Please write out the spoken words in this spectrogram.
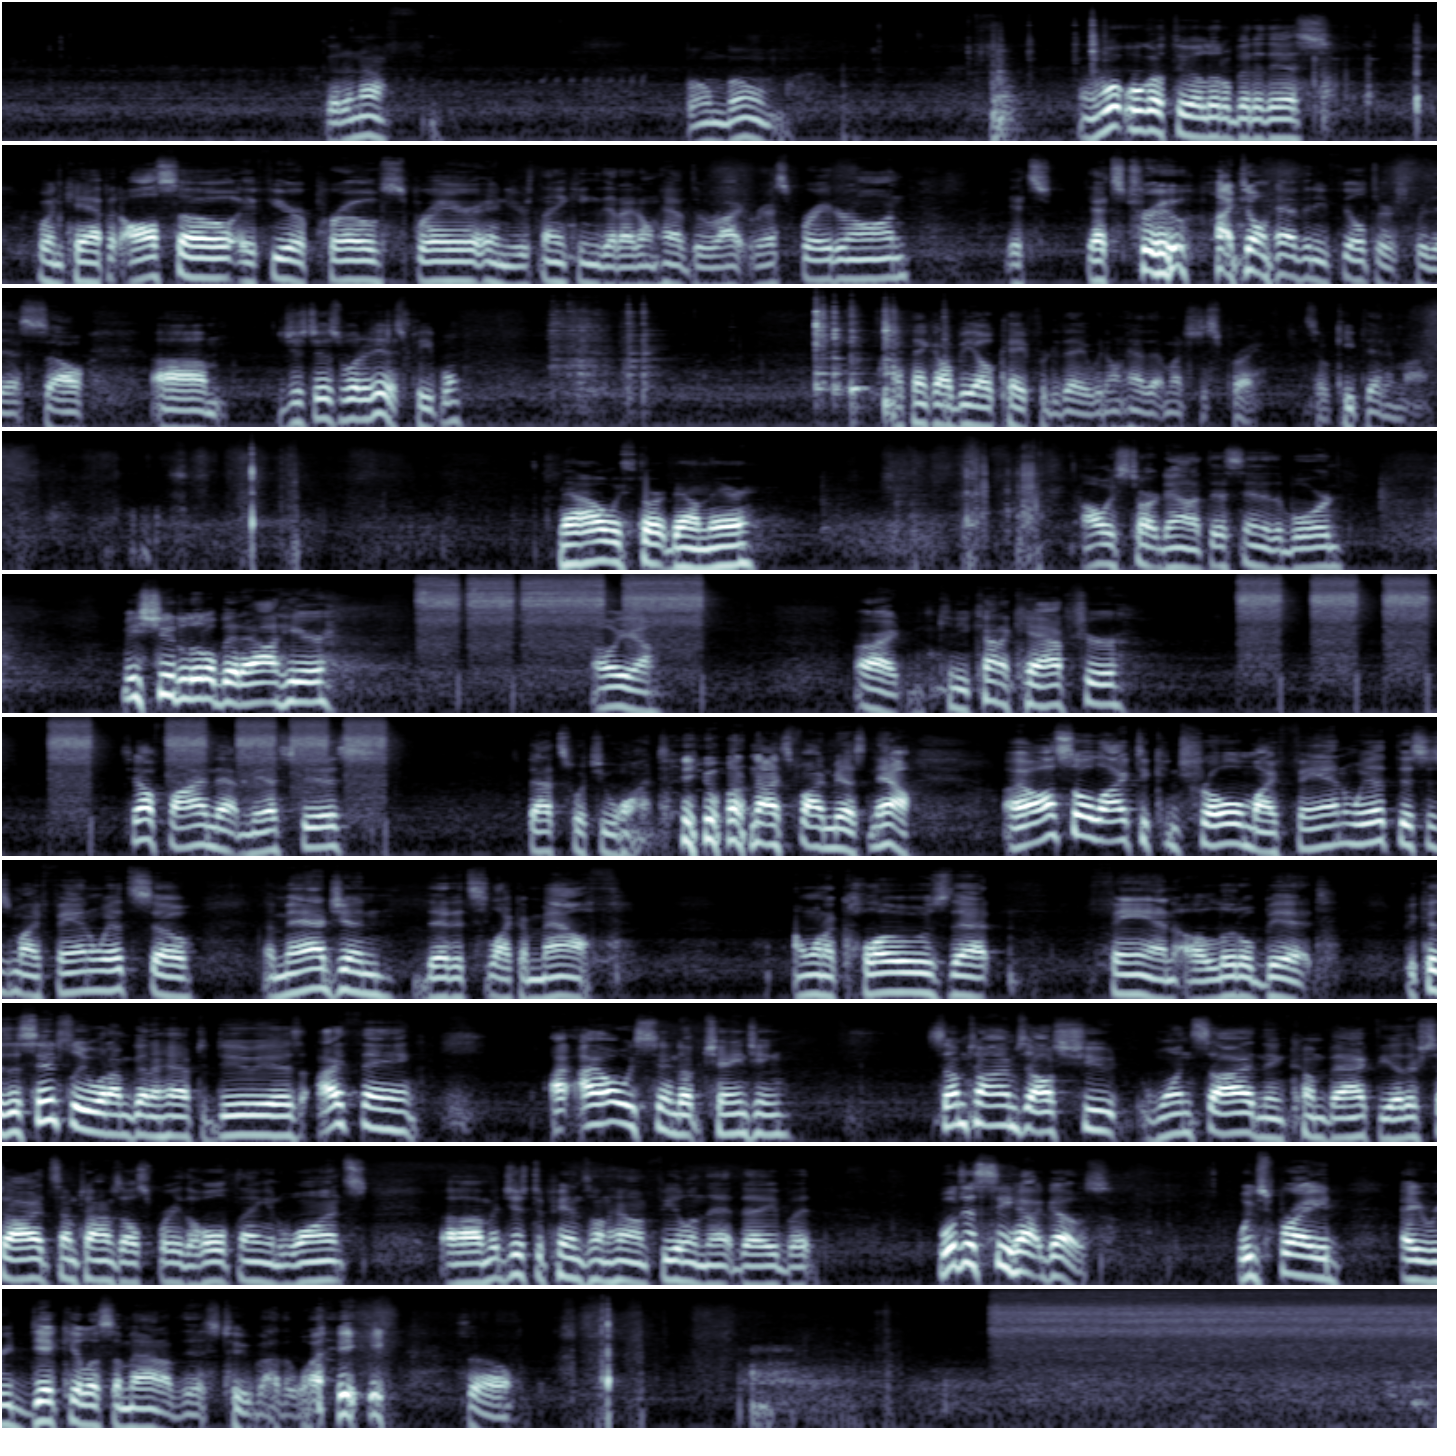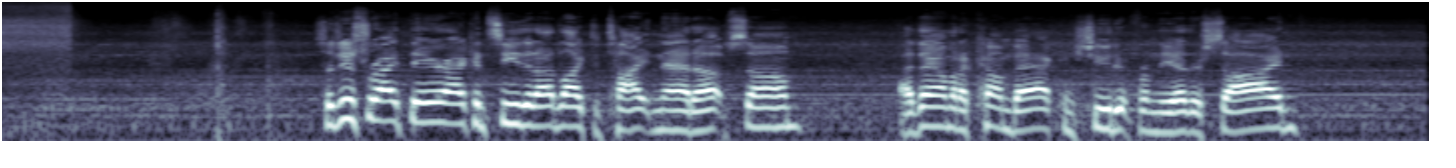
Good enough. Boom boom. And we'll, we'll go through a little bit of this. Go and cap it. Also if you're a pro sprayer and you're thinking that I don't have the right respirator on it's that's true. I don't have any filters for this. So um, it just is what it is people. I think I'll be okay for today. We don't have that much to spray so keep that in mind. Now I always start down there. I always start down at this end of the board. Let me shoot a little bit out here. Oh yeah. All right, can you kind of capture? See how fine that mist is? That's what you want. you want a nice fine mist. Now, I also like to control my fan width. This is my fan width, so imagine that it's like a mouth. I want to close that fan a little bit because essentially what I'm going to have to do is I think I, I always end up changing. Sometimes I'll shoot one side and then come back the other side. Sometimes I'll spray the whole thing at once. Um, it just depends on how I'm feeling that day, but we'll just see how it goes. We've sprayed a ridiculous amount of this too, by the way. so. So just right there, I can see that I'd like to tighten that up some. I think I'm gonna come back and shoot it from the other side.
